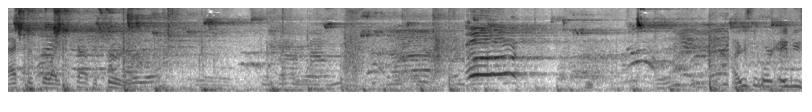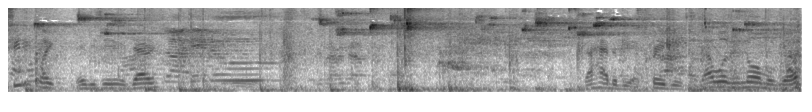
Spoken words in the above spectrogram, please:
Access to like the cafeteria. I used to work ABC, like, ABC with Jerry. That had to be a crazy. That wasn't normal, bro.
